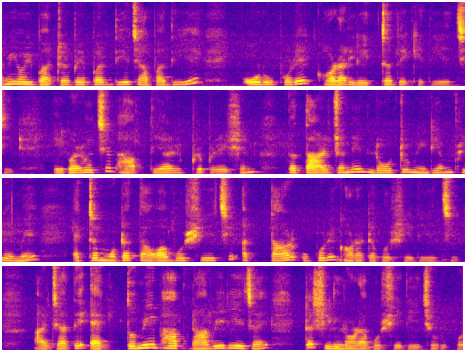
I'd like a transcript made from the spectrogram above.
আমি ওই বাটার পেপার দিয়ে চাপা দিয়ে ওর উপরে কড়ার লিডটা দেখে দিয়েছি। এবার হচ্ছে ভাপ দেওয়ার প্রিপারেশন তো তার জন্যে লো টু মিডিয়াম ফ্লেমে একটা মোটা তাওয়া বসিয়েছি আর তার উপরে ঘড়াটা বসিয়ে দিয়েছি। আর যাতে একদমই ভাপ না বেরিয়ে যায়, একটা শিলনোড়া বসিয়ে দিয়েছি ওর উপর।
